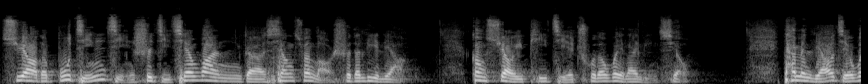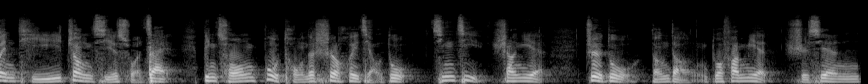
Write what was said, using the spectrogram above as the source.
需要的不仅仅是几千万个乡村老师的力量，更需要一批杰出的未来领袖。他们了解问题症结所在，并从不同的社会角度、经济、商业、制度等等多方面实现，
